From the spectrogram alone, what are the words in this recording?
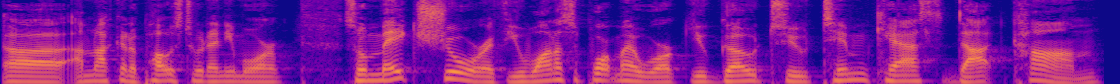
Uh, I'm not going to post to it anymore. So make sure if you want to support my work, you go to timcast.com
